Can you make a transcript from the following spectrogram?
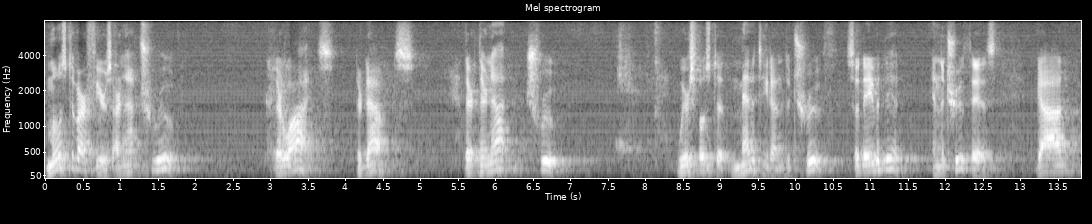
Most of our fears are not true, they're lies, they're doubts. They're, they're not true. We're supposed to meditate on the truth. So David did. And the truth is, God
